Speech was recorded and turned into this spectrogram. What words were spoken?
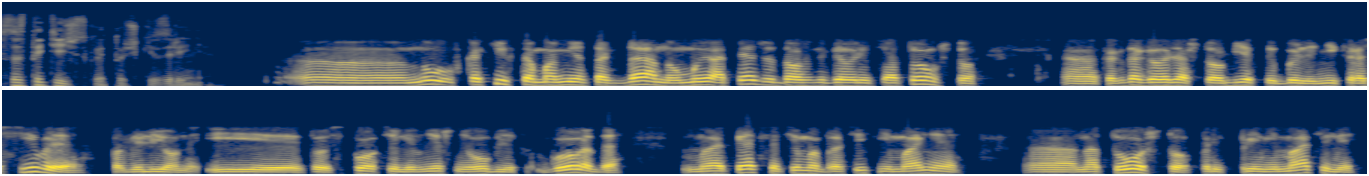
с эстетической точки зрения? Ну, в каких-то моментах да, но мы опять же должны говорить о том, что э, когда говорят, что объекты были некрасивые, павильоны, и то есть портили внешний облик города, мы опять хотим обратить внимание э, на то, что предприниматели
